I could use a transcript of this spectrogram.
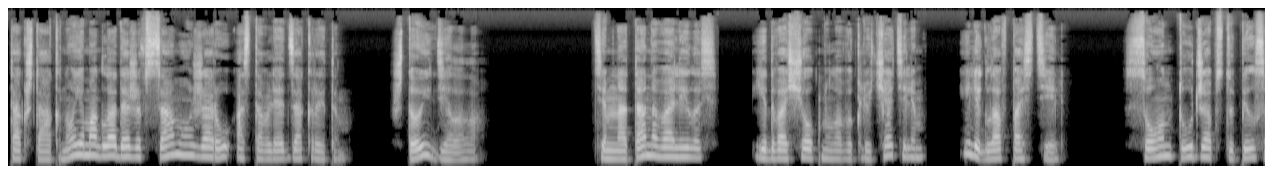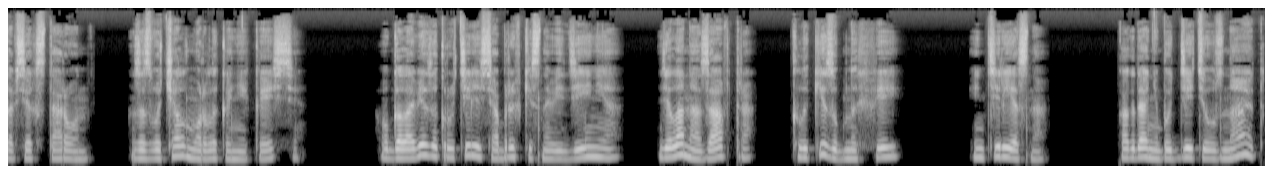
так что окно я могла даже в самую жару оставлять закрытым, что и делала. Темнота навалилась, едва щелкнула выключателем и легла в постель. Сон тут же обступил со всех сторон, зазвучал в мурлыканье Кэсси. В голове закрутились обрывки сновидения, дела на завтра, клыки зубных фей. Интересно, когда-нибудь дети узнают,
